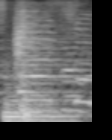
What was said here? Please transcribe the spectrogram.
Christmas.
